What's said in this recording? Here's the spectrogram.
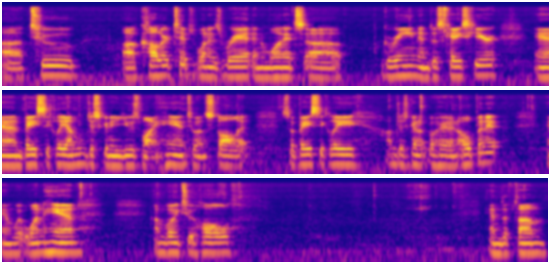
uh, two uh, color tips. One is red and one it's uh, green in this case here. And basically I'm just going to use my hand to install it. So basically I'm just going to go ahead and open it and with one hand I'm going to hold and the thumb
